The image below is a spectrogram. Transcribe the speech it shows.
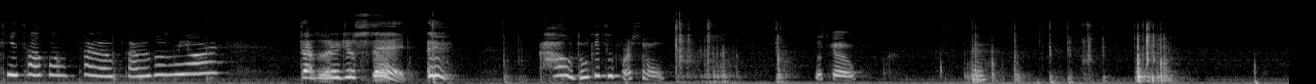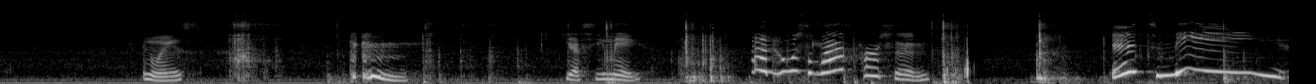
can you tell what kind of dinosaurs we are? That's what I just said. Ow, don't get too personal. Let's go. Hmm. Anyways. yes, you may. And who was the last person? It's me!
